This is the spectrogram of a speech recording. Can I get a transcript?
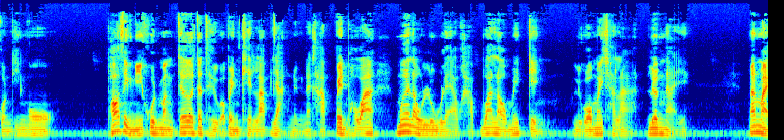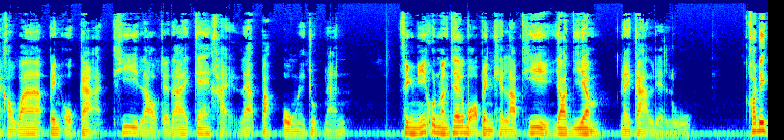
คนที่โง่ เพราะสิ่งนี้คุณบังเจอร์จะถือว่าเป็นเคล็ดลับอย่างหนึ่งนะครับ เป็นเพราะว่าเมื่อเรารู้แล้วครับว่าเราไม่เก่งหรือว่าไม่ฉลาดเรื่องไหน นั่นหมายความว่าเป็นโอกาสที่เราจะได้แก้ไขและปรับปรุงในจุดนั้น สิ่งนี้คุณบังเจอร์ก็บอกว่าเป็นเคล็ดลับที่ยอดเยี่ยมในการเรียนรู้ ข้อที่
